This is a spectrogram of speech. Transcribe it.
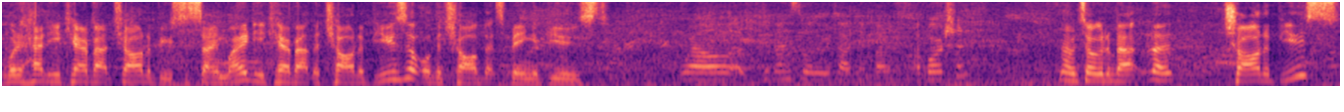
What, how do you care about child abuse? The same way? Do you care about the child abuser or the child that's being abused? Well, it depends what we're talking about. Abortion? No, I'm talking about child abuse.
